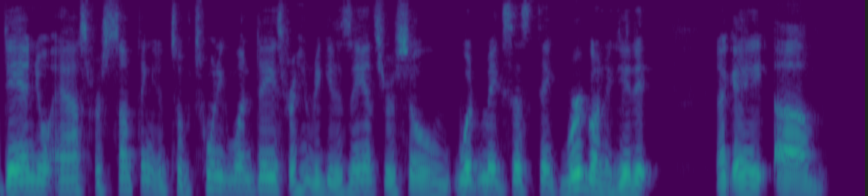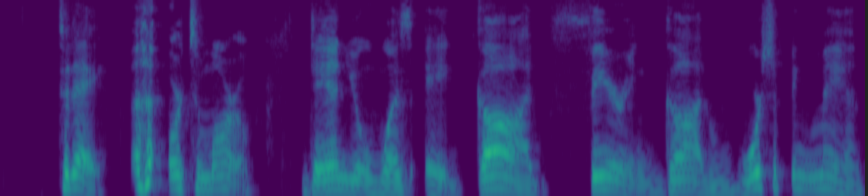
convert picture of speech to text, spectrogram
Daniel asked for something. It took 21 days for him to get his answer. So what makes us think we're going to get it? okay, um, today or tomorrow. Daniel was a God fearing, God worshiping man.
